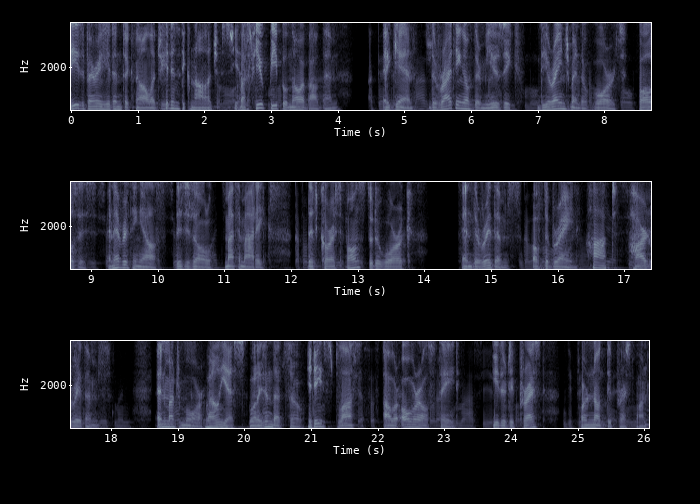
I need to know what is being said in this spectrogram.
these very hidden technologies. Hidden technologies, yes. But few people know about them. Again, the writing of their music, the arrangement of words, pauses, and everything else, this is all mathematics that corresponds to the work and the rhythms of the brain, Heart. hard rhythms, and much more. Well, yes, Well, isn't that so? it is. Plus, our overall state, either depressed or not depressed one.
